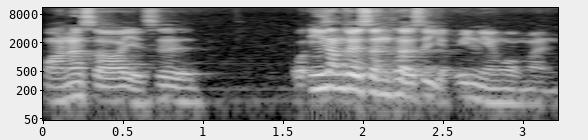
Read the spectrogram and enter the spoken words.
哇，那时候也是我印象最深刻的是有一年我们。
